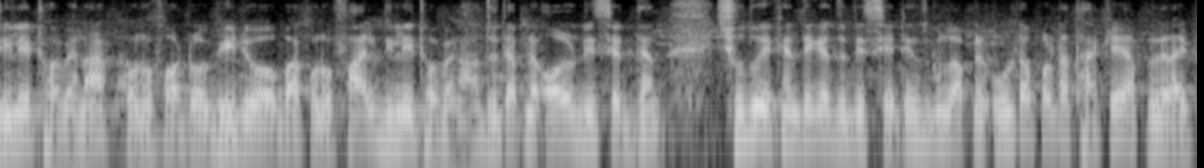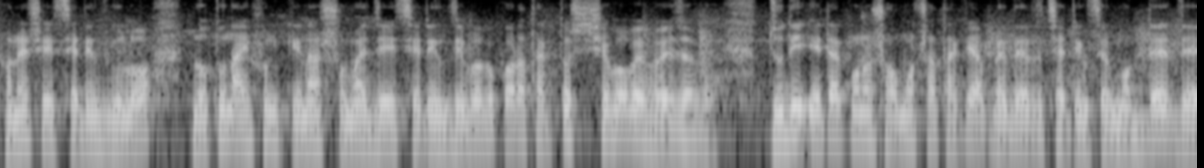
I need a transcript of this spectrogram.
ডিলিট হবে না। কোনো ফটো ভিডিও বা কোনো ফাইল ডিলিট হবে না। যদি আপনি অল রিসেট দেন, শুধু এখান থেকে যদি সেটিংসগুলো আপনার উল্টাপাল্টা থাকে, আপনাদের আইফোনে সেই সেটিংসগুলো নতুন আইফোন কেনার সময় যেই সেটিংস যেভাবে করা থাকতো, সেভাবে হয়ে যাবে। যদি এটা কোনো সমস্যা থাকে আপনাদের সেটিংসের মধ্যে, যে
